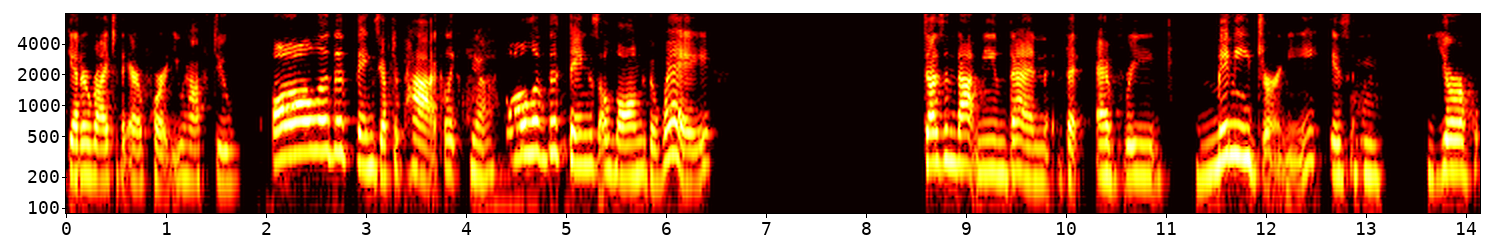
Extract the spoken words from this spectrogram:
get a ride to the airport, you have to all of the things you have to pack, like yeah. all of the things along the way. Doesn't that mean then that every mini journey is mm-hmm. your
